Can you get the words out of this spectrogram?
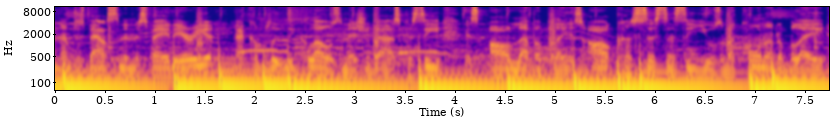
And I'm just bouncing in this fade area, not completely closed. And as you guys can see, it's all level play. It's all consistency using the corner of the blade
